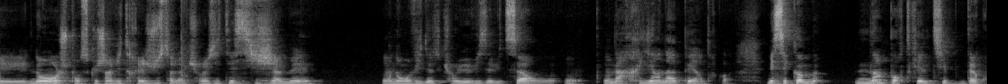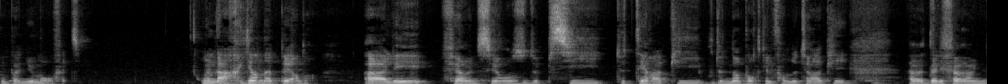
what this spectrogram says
et non, je pense que j'inviterais juste à la curiosité si jamais on a envie d'être curieux vis-à-vis de ça. On n'a rien à perdre. Mais c'est comme n'importe quel type d'accompagnement, en fait. On n'a rien à perdre à aller faire une séance de psy, de thérapie ou de n'importe quelle forme de thérapie, euh, d'aller faire une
